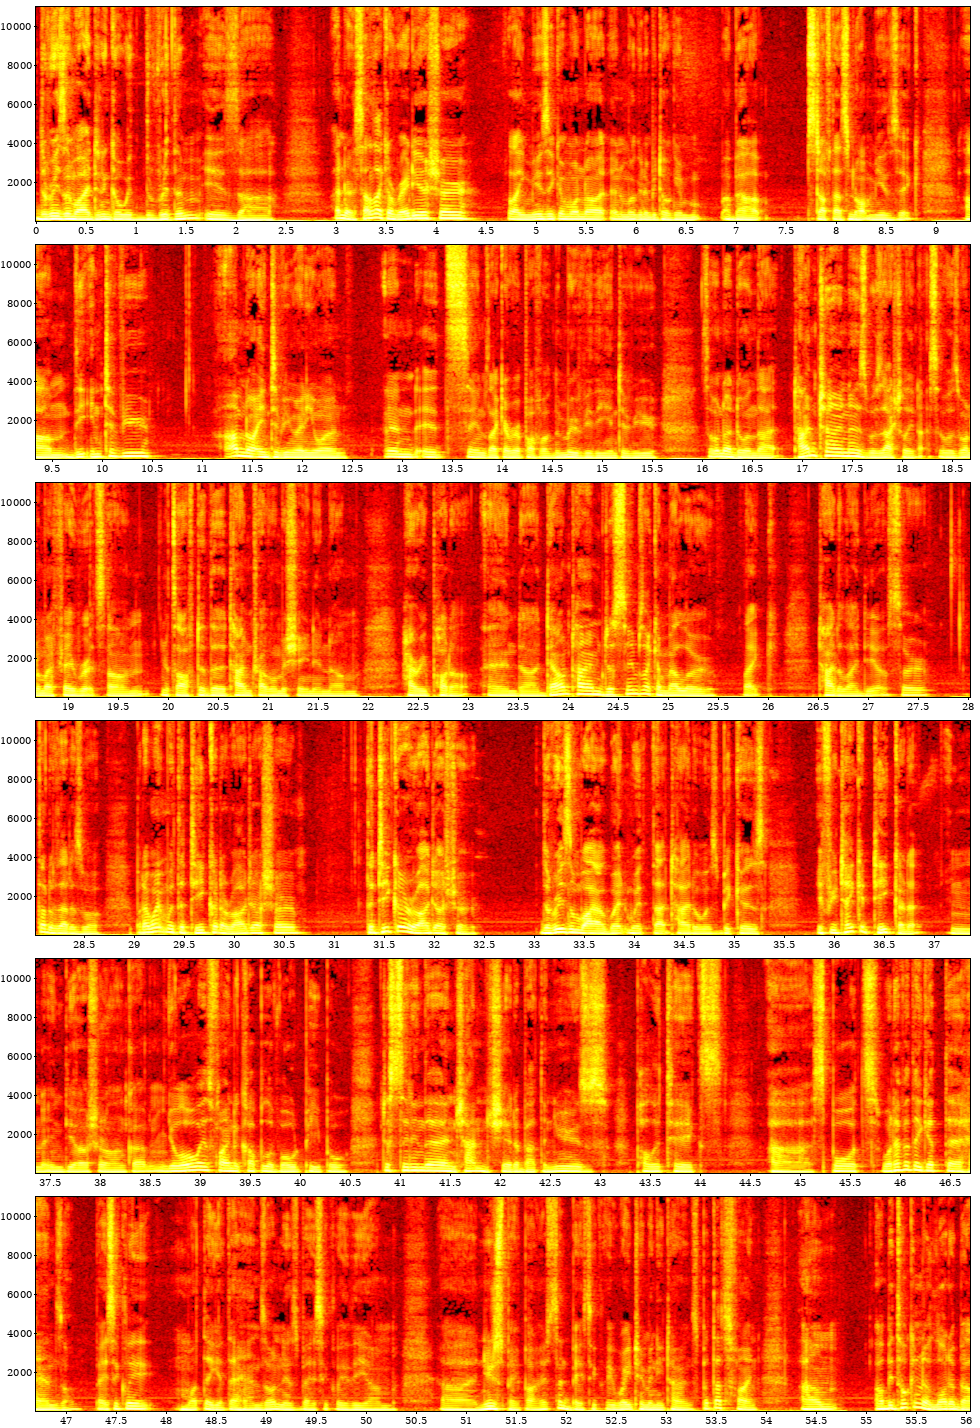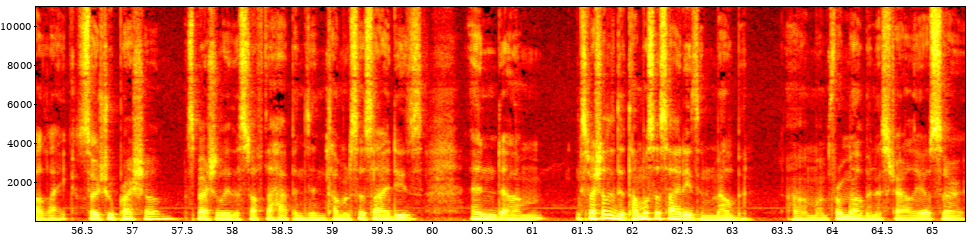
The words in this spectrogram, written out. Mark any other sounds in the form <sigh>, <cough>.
the reason why I didn't go with the rhythm is, uh, I don't know, it sounds like a radio show like music and whatnot, and we're going to be talking about stuff that's not music. Um, the interview, I'm not interviewing anyone, and it seems like a rip off of the movie The Interview, so we're not doing that. Time Turners was actually nice. It was one of my favorites. Um, it's after the time travel machine in um, Harry Potter, and uh, Downtime just seems like a mellow like title idea. So I thought of that as well. But I went with the Tikara Raja show. The Tikara Raja show. The reason why I went with that title was because if you take a Tikara in India Sri Lanka, you'll always find a couple of old people just sitting there and chatting shit about the news, politics, uh, sports, whatever they get their hands on. Basically, what they get their hands on is basically the um, uh, newspaper. I've said basically way too many times, but that's fine. Um, I'll be talking a lot about like social pressure, especially the stuff that happens in Tamil societies, and um, especially the Tamil societies in Melbourne. Um, I'm from Melbourne, Australia, so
